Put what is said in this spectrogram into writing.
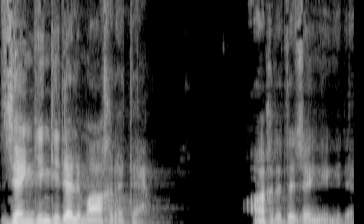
Zengin gidelim ahirete. Ahirete zengin gidelim.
